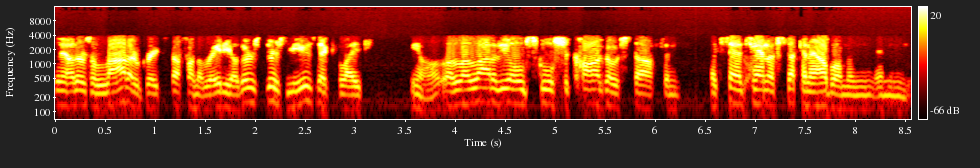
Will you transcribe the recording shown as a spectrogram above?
You know, there's a lot of great stuff on the radio. There's there's music like, you know, a, a lot of the old school Chicago stuff and like Santana's second album and, and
